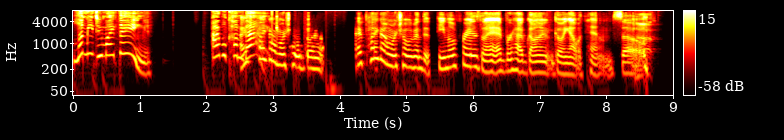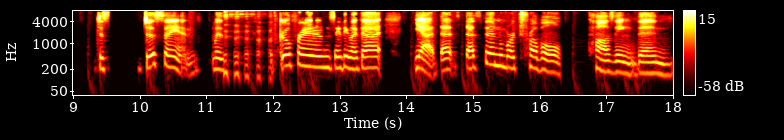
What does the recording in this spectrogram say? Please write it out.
Let me do my thing. I will come back. I've back. probably got more trouble going. I've probably got more trouble with the female friends than I ever have gone going out with him. So Uh, just just saying with with girlfriends, anything like that. Yeah, that that's been more trouble causing than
